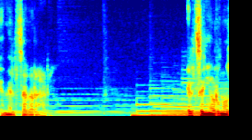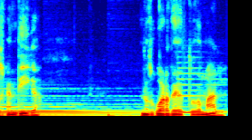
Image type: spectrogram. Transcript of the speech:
en el sagrario. El Señor nos bendiga, nos guarde de todo mal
